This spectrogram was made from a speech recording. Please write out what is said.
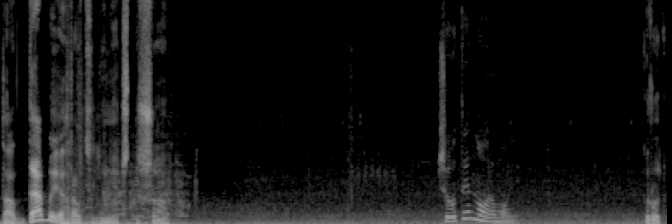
Та де би я грав цілу ніч? Ти що? Чути нормуль. Круто.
